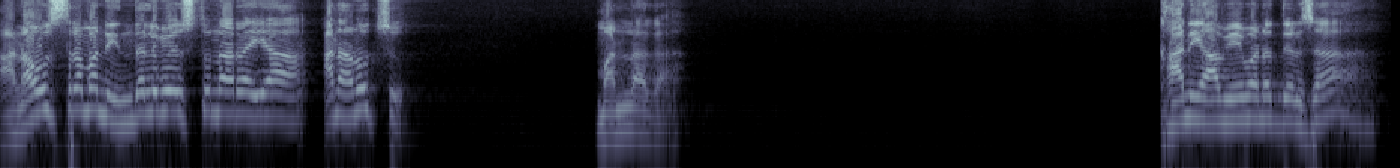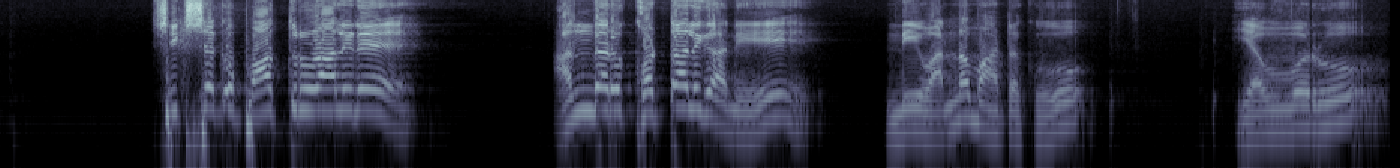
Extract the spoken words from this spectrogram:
అనవసరమని నిందలు వేస్తున్నారయ్యా అని అనొచ్చు. మనలాగా. కానీ ఆమె ఏమన్నది తెలుసా? శిక్షకు పాత్రురాలినే అందరూ కొట్టాలి కానీ నీవన్న మాటకు ఎవ్వరూ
